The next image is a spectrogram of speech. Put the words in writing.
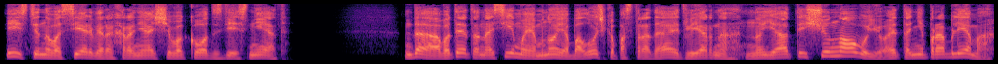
Истинного сервера, хранящего код, здесь нет. Да, вот эта носимая мной оболочка пострадает, верно, но я отыщу новую, это не проблема.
